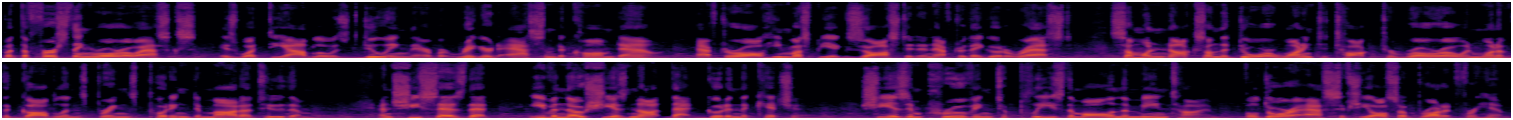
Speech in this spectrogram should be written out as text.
But the first thing Roro asks is what Diablo is doing there, but Rigard asks him to calm down. After all, he must be exhausted, and after they go to rest, someone knocks on the door wanting to talk to Roro, and one of the goblins brings Pudding Demata to them. And she says that even though she is not that good in the kitchen. She is improving to please them all in the meantime. Veldora asks if she also brought it for him,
